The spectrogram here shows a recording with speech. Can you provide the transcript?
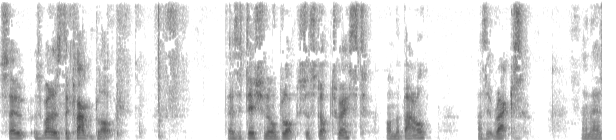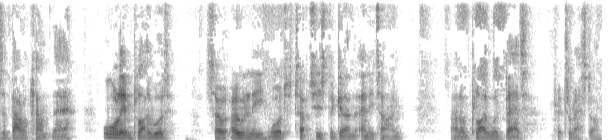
So as well as the clamp block, there's additional blocks to stop twist on the barrel as it racks. And there's a barrel clamp there, all in plywood. So only wood touches the gun any time and a plywood bed for it to rest on.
